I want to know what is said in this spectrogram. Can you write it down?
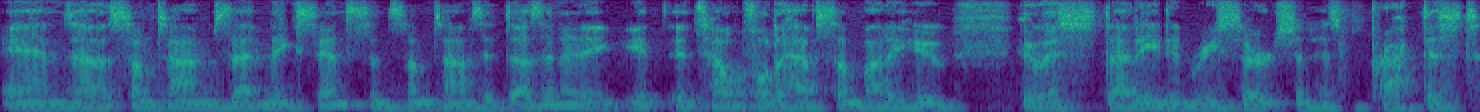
and uh, sometimes that makes sense, and sometimes it doesn't and it, it, it's helpful to have somebody who who has studied and researched and has practiced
